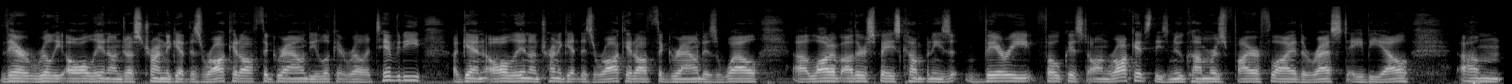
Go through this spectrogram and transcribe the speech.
they're really all in on just trying to get this rocket off the ground. You look at relativity, again, all in on trying to get this rocket off the ground as well. A lot of other space companies very focused on rockets, these newcomers, Firefly, the rest, ABL. Um,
